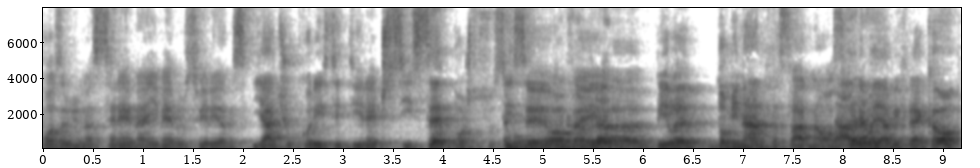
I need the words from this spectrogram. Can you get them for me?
pozdravljaju nas Serena i Venus Williams. Ja ću koristiti reč sise, pošto su sise ovaj, Dobro. uh, bile dominantna stvar na Oscarima, ja bih rekao.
